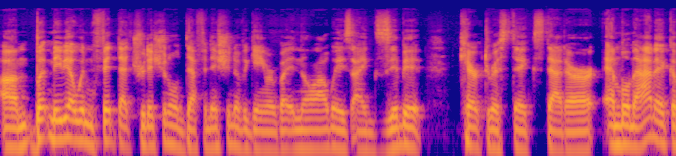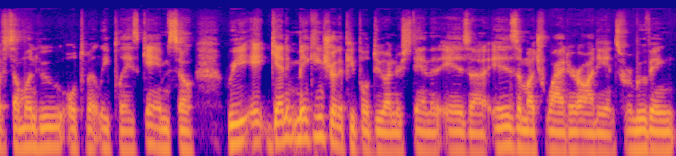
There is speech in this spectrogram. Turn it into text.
um, but maybe I wouldn't fit that traditional definition of a gamer but in a lot of ways I exhibit characteristics that are emblematic of someone who ultimately plays games. So we getting making sure that people do understand that is a is a much wider audience. We're moving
